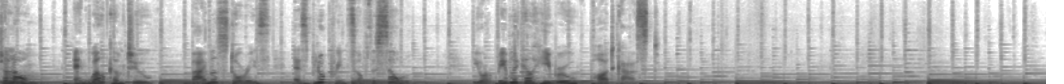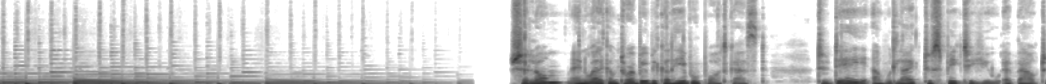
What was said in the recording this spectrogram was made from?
Shalom, and welcome to Bible Stories as Blueprints of the Soul, your Biblical Hebrew podcast. Shalom, and welcome to our Biblical Hebrew podcast. Today, I would like to speak to you about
